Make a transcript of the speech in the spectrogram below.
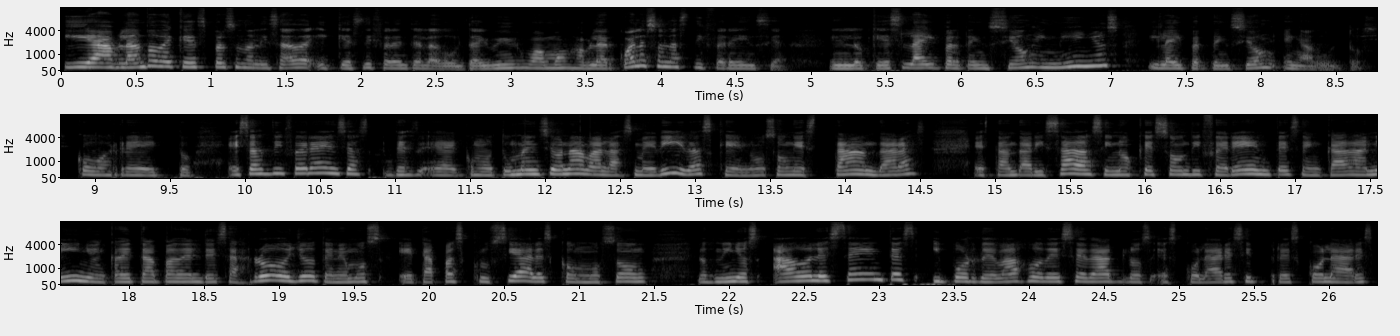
y hablando de que es personalizada y que es diferente a la adulta, ahí mismo vamos a hablar cuáles son las diferencias en lo que es la hipertensión en niños y la hipertensión en adultos. Correcto. Esas diferencias, desde, eh, como tú mencionabas, las medidas que no son estándares, estandarizadas, sino que son diferentes en cada niño, en cada etapa del desarrollo. Tenemos etapas cruciales como son los niños adolescentes y por debajo de esa edad los escolares y preescolares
